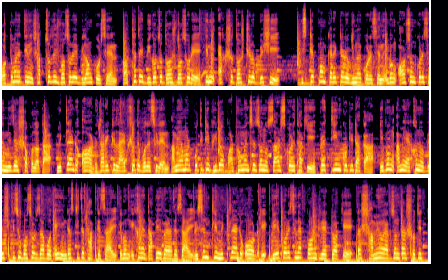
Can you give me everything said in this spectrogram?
বর্তমানে তিনি সাতচল্লিশ বছরে বিলং করছেন। অর্থাৎ বিগত দশ বছরে তিনি একশো দশটিরও বেশি স্টেপমম ক্যারেক্টার অভিনয় করেছেন এবং অর্জন করেছেন নিজের সফলতা। মিডল্যান্ড অর্ড তার একটি লাইভ শোতে বলেছিলেন, আমি আমার প্রতিটি ভিডিও পারফরমেন্সের জন্য চার্জ করে থাকি, প্রায় তিন কোটি টাকা, এবং আমি এখনও বেশ কিছু বছর যাবত এই ইন্ডাস্ট্রিতে থাকতে চাই এবং এখানে দাপিয়ে বেড়াতে চাই। রিসেন্টলি মিডল্যান্ড অর্ড বিয়ে করেছেন এক পর্ন ডিরেক্টরকে তার স্বামীও একজন তার সতীর্থ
